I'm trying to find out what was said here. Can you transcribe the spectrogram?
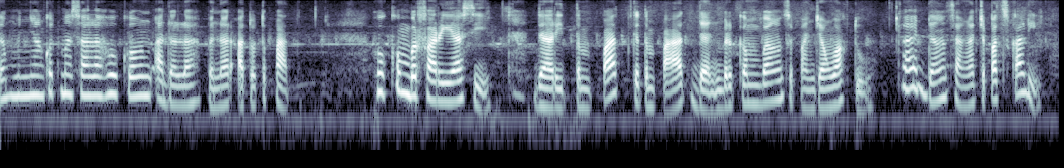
yang menyangkut masalah hukum adalah benar atau tepat. Hukum bervariasi dari tempat ke tempat dan berkembang sepanjang waktu, kadang sangat cepat sekali.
